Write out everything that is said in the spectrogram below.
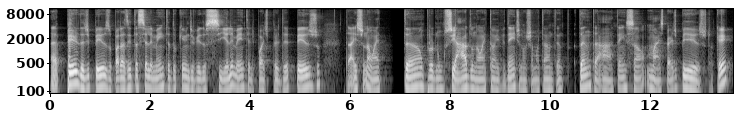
É, perda de peso, o parasita se alimenta do que o indivíduo se alimenta, ele pode perder peso, tá? Isso não é tão pronunciado, não é tão evidente, não chama tanta, atenção, mas perde peso, tá ok?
